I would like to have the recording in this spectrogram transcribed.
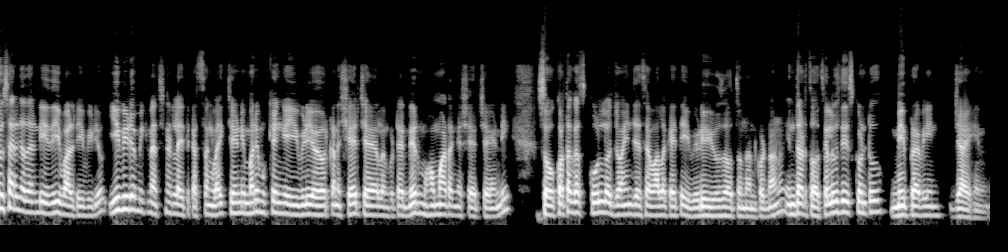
చూసారు కదండి ఇది వాళ్ళ ఈ వీడియో. ఈ వీడియో మీకు నచ్చినట్లయితే ఖచ్చితంగా లైక్ చేయండి. మరి ముఖ్యంగా ఈ వీడియో ఎవరికైనా షేర్ చేయాలనుకుంటే నిర్మహమాటంగా షేర్ చేయండి. సో కొత్తగా స్కూల్లో జాయిన్ చేసే వాళ్ళకైతే ఈ వీడియో యూజ్ అవుతుంది అనుకుంటున్నాను ఇంతటితో సెలవు తీసుకుంటూ మీ ప్రవీణ్. జై హింద్.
